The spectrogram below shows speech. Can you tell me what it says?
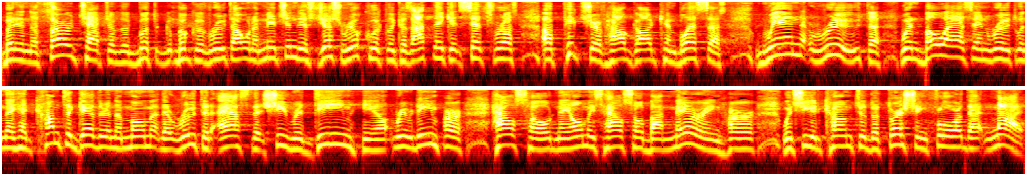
But in the third chapter of the book of Ruth, I want to mention this just real quickly because I think it sets for us a picture of how God can bless us. When Ruth, uh, when Boaz and Ruth, when they had come together in the moment that Ruth had asked that she redeem him, redeem her household, Naomi's household, by marrying her when she had come to the threshing floor that night.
